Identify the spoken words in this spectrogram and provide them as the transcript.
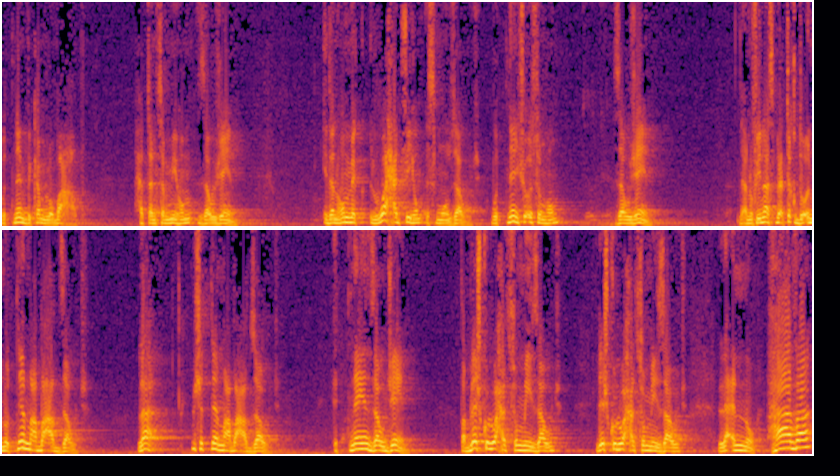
واثنين بيكملوا بعض. حتى نسميهم زوجين. اذا هم الواحد فيهم اسمه زوج واثنين شو اسمهم؟ زوجين. لأنه في ناس بيعتقدوا إنه اثنين مع بعض زوج. لا مش اثنين مع بعض زوج. اثنين زوجين. طب ليش كل واحد سمي زوج؟ ليش كل واحد سمي زوج؟ لأنه هذا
